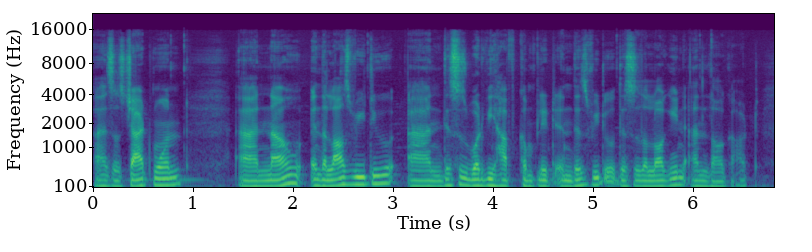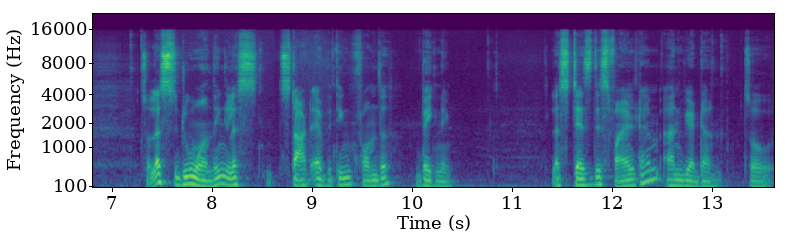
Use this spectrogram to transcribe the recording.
as a chat one. And now in the last video and this is what we have completed in this video. This is the login and logout so let's do one thing. Let's start everything from the beginning. Let's test this final time and we are done. So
